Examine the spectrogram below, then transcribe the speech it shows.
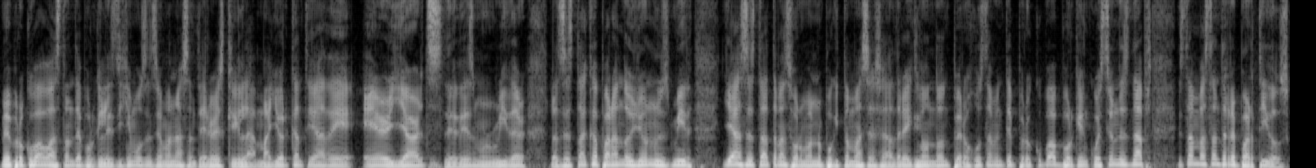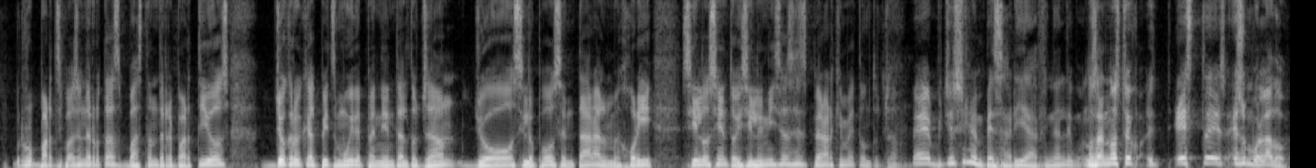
me preocupa bastante porque les dijimos en semanas anteriores que la mayor cantidad de air yards de Desmond Reader las está acaparando John Smith. Ya se está transformando un poquito más hacia Drake London, pero justamente preocupa porque en cuestión de snaps están bastante repartidos. Participación de rutas bastante repartidos. Yo creo que Cal Pitts muy dependiente al touchdown. Yo si lo puedo sentar a lo mejor y si lo siento. Y si lo inicias es esperar que meta un touchdown. Eh, yo sí lo empezaría a final de... O sea, no estoy... Este es, es un volado.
